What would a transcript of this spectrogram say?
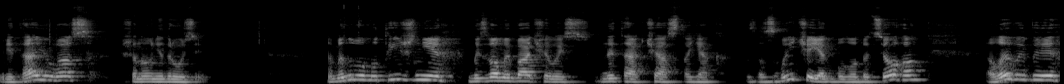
Вітаю вас, шановні друзі. На минулому тижні ми з вами бачились не так часто, як зазвичай, як було до цього. Але ви би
